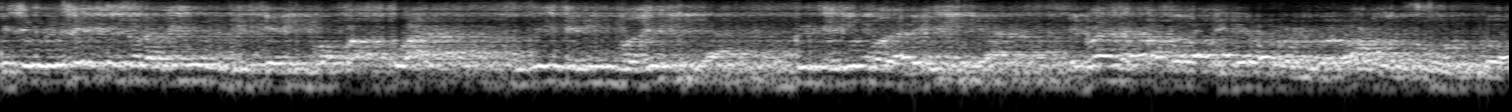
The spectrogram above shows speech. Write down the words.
Ese presente solamente un cristianismo pascual, un cristianismo de vida, un cristianismo de alegría. El más ha pasado primero por el dolor del surco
